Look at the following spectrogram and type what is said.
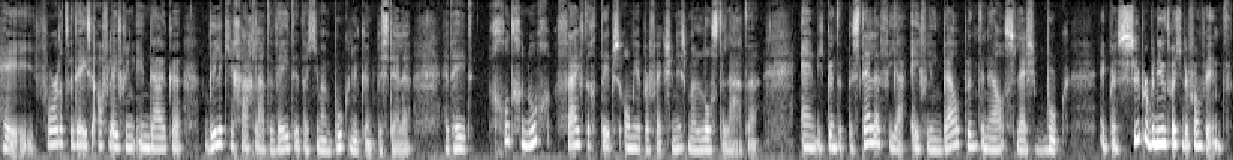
Hey, voordat we deze aflevering induiken, wil ik je graag laten weten dat je mijn boek nu kunt bestellen. Het heet Goed genoeg 50 tips om je perfectionisme los te laten. En je kunt het bestellen via evelienbijl.nl/slash boek. Ik ben super benieuwd wat je ervan vindt.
